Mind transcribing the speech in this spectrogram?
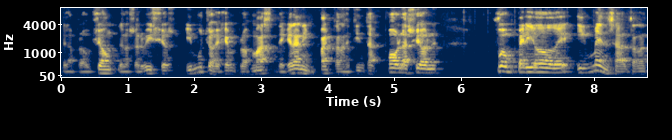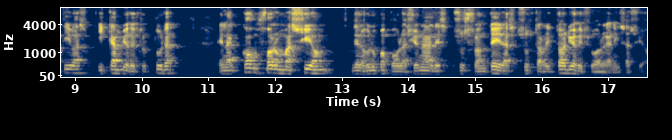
de la producción, de los servicios y muchos ejemplos más de gran impacto en las distintas poblaciones, fue un periodo de inmensas alternativas y cambios de estructura en la conformación de los grupos poblacionales, sus fronteras, sus territorios y su organización.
